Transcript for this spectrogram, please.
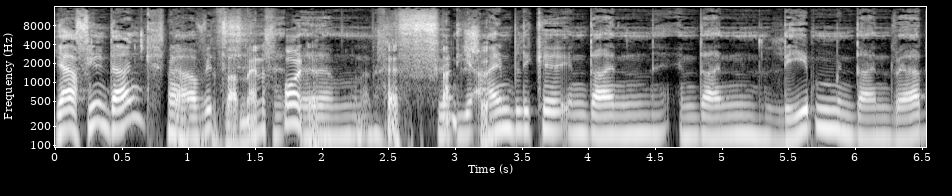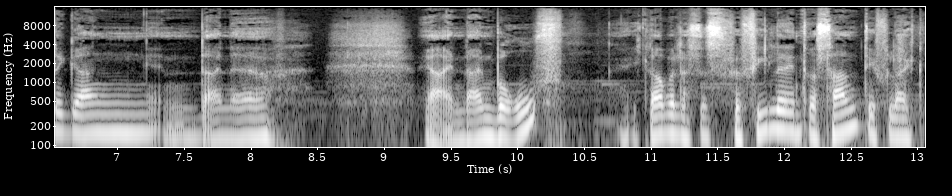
ja, vielen Dank, David. Das war meine Freude. Ähm, für Dankeschön. die Einblicke in dein, in dein Leben, in deinen Werdegang, in deine, ja, in deinen Beruf. Ich glaube, das ist für viele interessant, die vielleicht,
